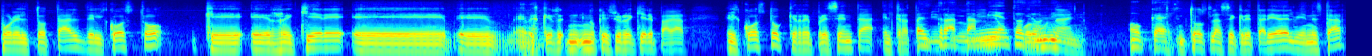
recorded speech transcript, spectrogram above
por el total del costo que eh, requiere, eh, eh, es que no quiero decir requiere pagar, el costo que representa el tratamiento, tratamiento de un niño un por un niño. año. Ok. Entonces la Secretaría del Bienestar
